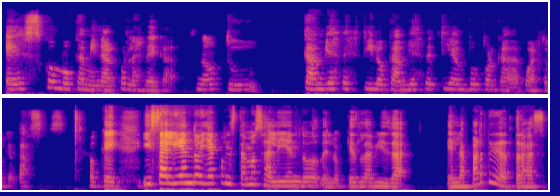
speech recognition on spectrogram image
es como caminar por las décadas, ¿no? Tú cambias de estilo, cambias de tiempo por cada cuarto que pasas. Ok, y saliendo, ya cuando estamos saliendo de lo que es la vida, en la parte de atrás,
